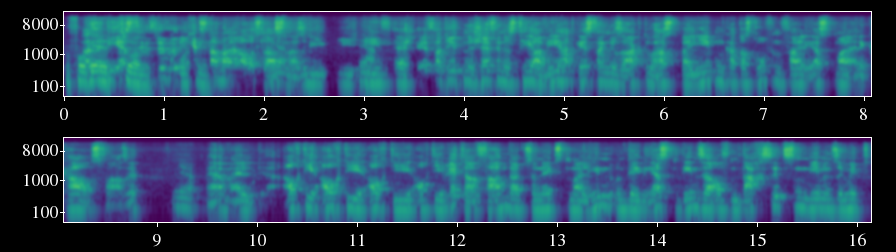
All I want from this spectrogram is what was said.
Bevor also die erste Hilfe würde ich jetzt da mal rauslassen. Ja. Also die, die, ja. die äh, stellvertretende Chefin des THW hat gestern gesagt, du hast bei jedem Katastrophenfall erstmal eine Chaosphase. Ja. ja. Weil auch die, auch die, auch die, auch die Retter fahren da zunächst mal hin und den ersten, den sie auf dem Dach sitzen, nehmen sie mit.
